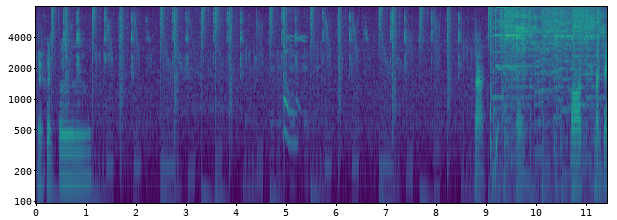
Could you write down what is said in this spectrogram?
เดินขึ้นปึ๊บอะเออ พอมันจะ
